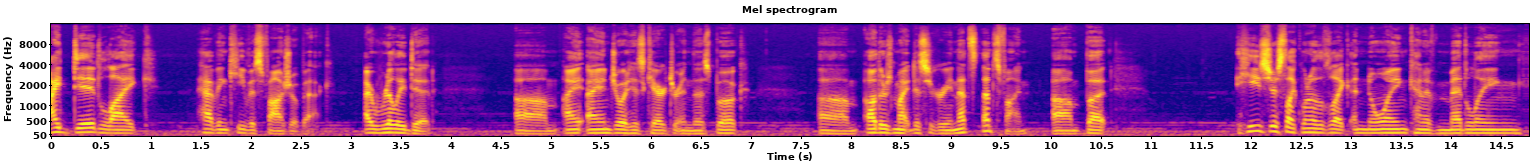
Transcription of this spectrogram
I did like having Kivas Fajo back. I really did. Um, I, I enjoyed his character in this book. Um, others might disagree, and that's that's fine. Um, but he's just like one of those like annoying, kind of meddling,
